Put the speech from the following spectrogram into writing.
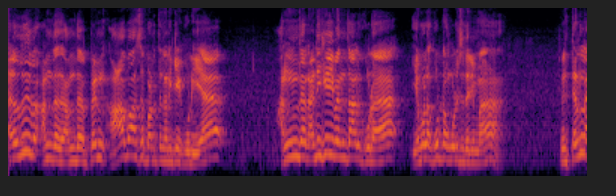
அது அந்த அந்த பெண் ஆபாச படத்தில் நடிக்கக்கூடிய அந்த நடிகை வந்தால் கூட எவ்வளோ கூட்டம் குடிச்சு தெரியுமா? எனக்கு தெரில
